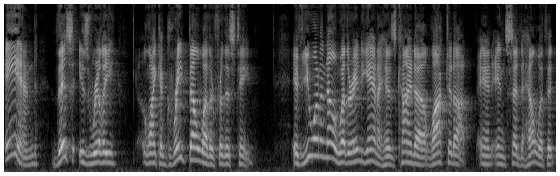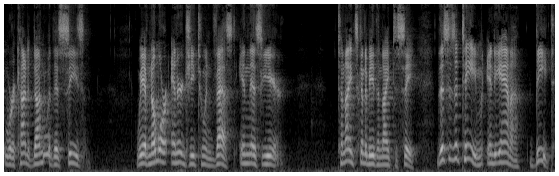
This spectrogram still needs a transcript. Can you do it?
And this is really like a great bellwether for this team. If you want to know whether Indiana has kind of locked it up and, and said to hell with it, we're kind of done with this season, we have no more energy to invest in this year tonight's going to be the night to see. This is a team Indiana beat,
